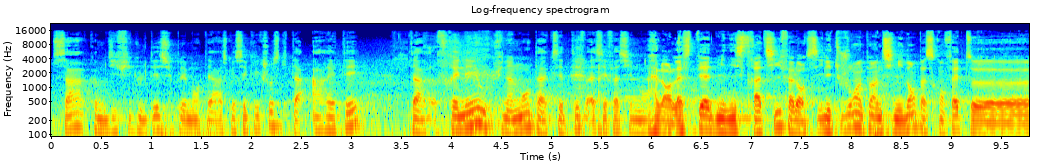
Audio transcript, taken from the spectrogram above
ça comme difficulté supplémentaire. Est-ce que c'est quelque chose qui t'a arrêté, t'a freiné ou finalement tu as accepté assez facilement? Alors l'aspect administratif, alors il est toujours un peu intimidant parce qu'en fait euh,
